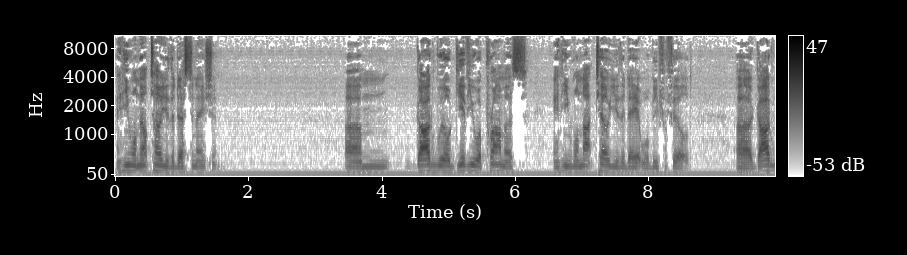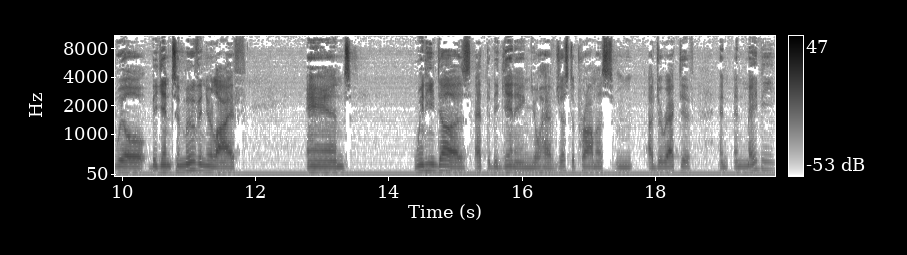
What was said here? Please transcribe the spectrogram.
and he will not tell you the destination. Um, God will give you a promise, and He will not tell you the day it will be fulfilled. Uh, God will begin to move in your life, and when He does, at the beginning, you'll have just a promise, a directive, and, and maybe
